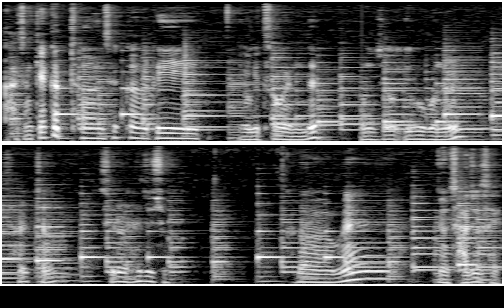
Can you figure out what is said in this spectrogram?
가장 깨끗한 색깔이 여기 들어가 있는데 먼저 이 부분을 살짝 칠을 해주시고 그 다음에 자주색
